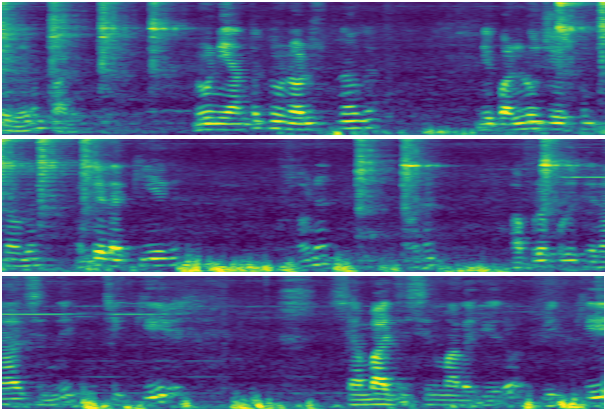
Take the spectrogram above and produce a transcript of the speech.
శరీరం పాడదు నువ్వు నీ అంతకు నువ్వు నడుస్తున్నావుగా? నీ పనులు నువ్వు చేసుకుంటున్నావుగా? అంటే లక్కీయేగా? అవునా? అవునా? అప్పుడప్పుడు తినాల్సింది చిక్కి శంభాజీ సినిమాలో హీరో. విక్కీ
